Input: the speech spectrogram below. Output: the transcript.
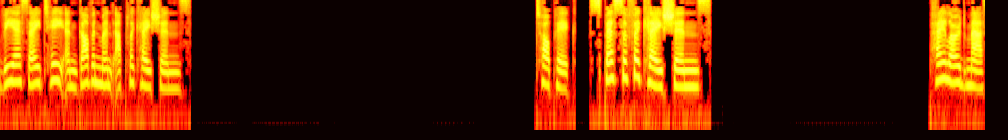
VSAT and government applications. Topic: Specifications. Payload mass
